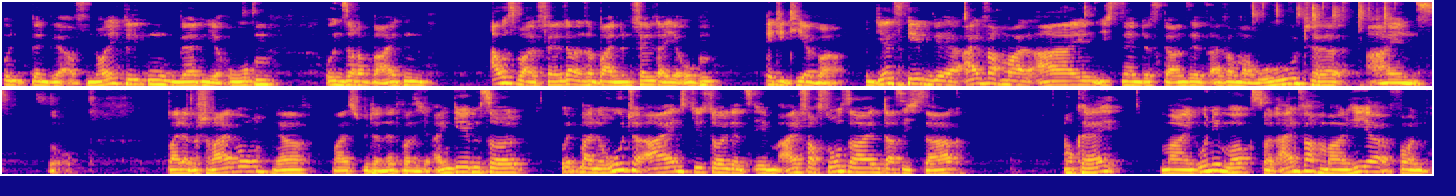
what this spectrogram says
und wenn wir auf Neu klicken, werden hier oben unsere beiden Auswahlfelder, unsere beiden Felder hier oben editierbar. Und jetzt geben wir einfach mal ein, ich nenne das Ganze jetzt einfach mal Route 1. So. Bei der Beschreibung, ja, weiß ich wieder nicht, was ich eingeben soll. Und meine Route 1, die soll jetzt eben einfach so sein, dass ich sage, okay, mein Unimog soll einfach mal hier von,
